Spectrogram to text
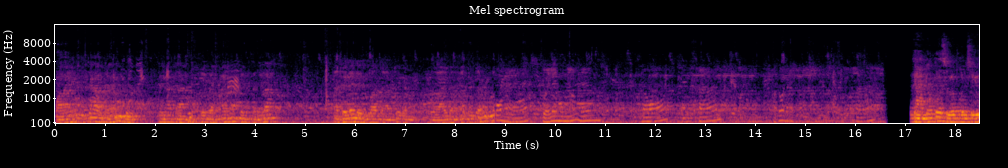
ขวาพระพุทธเจ้าแต่ละรูปเป็นอาจารย์ทุกเป็นแบบไม้นั่นเป็นสัญลักษณ์อาจจะได้เลยครูบาอาจารย์ช่วยกันถวายดอกพระพุทธรูปสวยเลยมุมนี้หนึ่งสองสามขอโทษนะอาจารย์ดรสุรพลสุริ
